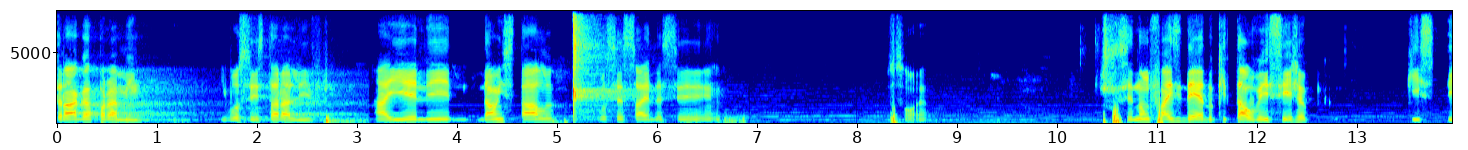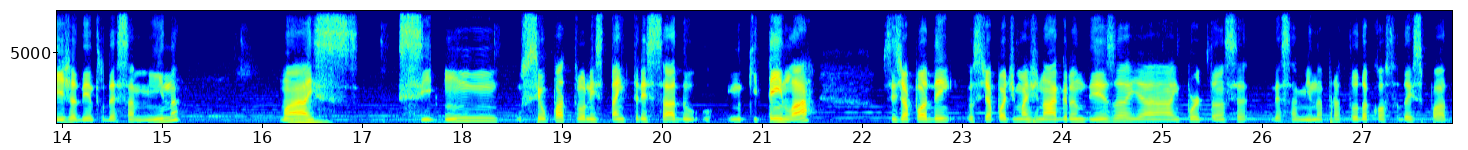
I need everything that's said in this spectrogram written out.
traga para mim e você estará livre. Aí ele dá um estalo, você sai desse sonho. Você não faz ideia do que talvez seja que esteja dentro dessa mina, mas se um o seu patrono está interessado no que tem lá, você já podem, você já pode imaginar a grandeza e a importância dessa mina para toda a costa da espada.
